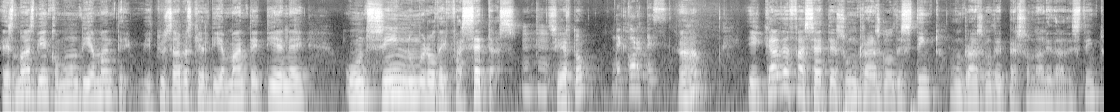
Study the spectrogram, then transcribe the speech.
es más bien como un diamante. Y tú sabes que el diamante tiene un sinnúmero de facetas, ¿cierto? De cortes. Ajá. Y cada faceta es un rasgo distinto, un rasgo de personalidad distinto.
